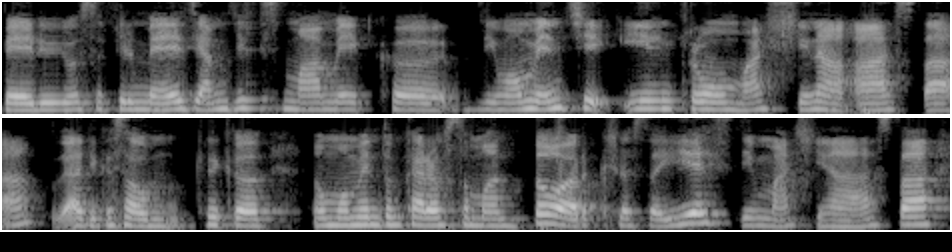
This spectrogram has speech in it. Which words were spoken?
Imperiu să filmez, am zis mamei că din moment ce intru în mașina asta, adică sau cred că în momentul în care o să mă întorc și o să ies din mașina asta,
